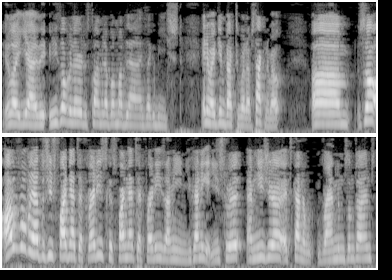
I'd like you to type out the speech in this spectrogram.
You're like, yeah, he's over there just climbing up on my blinds like a beast. Anyway, getting back to what I was talking about. Um, so I would probably have to choose Five Nights at Freddy's, because Five Nights at Freddy's, I mean, you kind of get used to it. Amnesia, it's kind of random sometimes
